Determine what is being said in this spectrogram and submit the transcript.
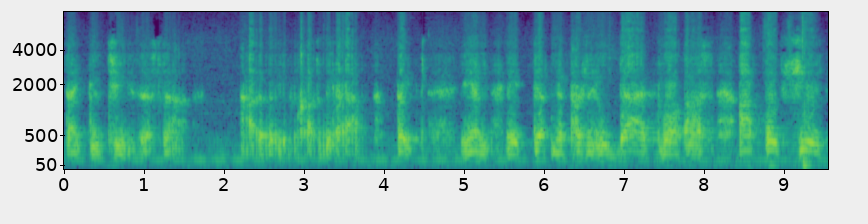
Thank you, Jesus. Uh, hallelujah, because we have faith in a definite person who died for us. Our faith should,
